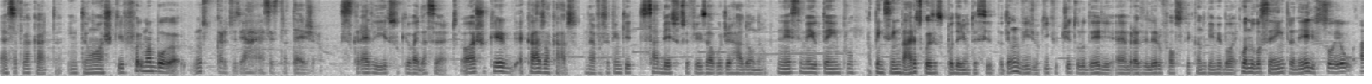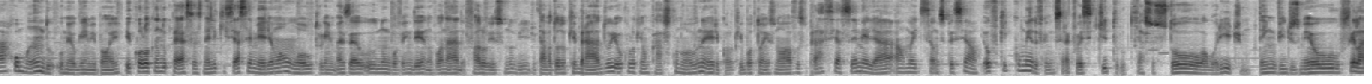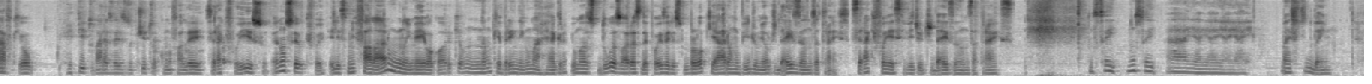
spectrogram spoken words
Essa foi a carta. Então acho que foi uma boa. Não quero dizer, ah, essa é estratégia escreve isso que vai dar certo. Eu acho que é caso a caso, né? Você tem que saber se você fez algo de errado ou não. Nesse meio tempo, eu pensei em várias coisas que poderiam ter sido. Eu tenho um vídeo aqui que o título dele é Brasileiro Falsificando Game Boy. Quando você entra nele, sou eu arrumando o meu Game Boy e colocando peças nele que se assemelham a um outro game, mas eu não vou vender, não vou nada, eu falo isso no vídeo. Tava todo quebrado e eu coloquei um casco novo nele, coloquei botões novos para se assemelhar a uma edição especial. Eu fiquei com medo, fiquei, será que foi esse título que assustou o algoritmo? Algoritmo. Tem vídeos meus, sei lá, que eu repito várias vezes o título, como eu falei. Será que foi isso? Eu não sei o que foi. Eles me falaram no e-mail agora que eu não quebrei nenhuma regra e umas duas horas depois eles bloquearam um vídeo meu de 10 anos atrás. Será que foi esse vídeo de 10 anos atrás? Não sei, não sei. Ai, ai, ai, ai, ai. Mas tudo bem.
